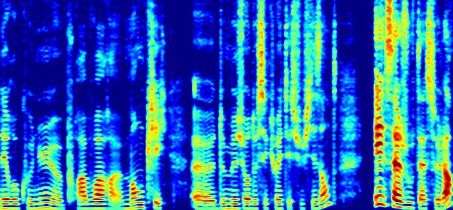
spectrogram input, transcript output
est reconnu pour avoir manqué de mesures de sécurité suffisantes, et s'ajoute à cela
